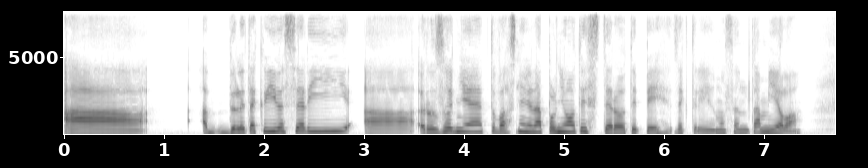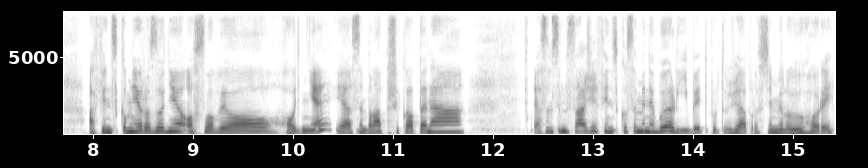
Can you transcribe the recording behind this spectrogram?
a, a byli takový veselí a rozhodně to vlastně nenaplnilo ty stereotypy, ze kterými jsem tam jela. A Finsko mě rozhodně oslovilo hodně. Já jsem byla překvapená. Já jsem si myslela, že Finsko se mi nebude líbit, protože já prostě miluju hory.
